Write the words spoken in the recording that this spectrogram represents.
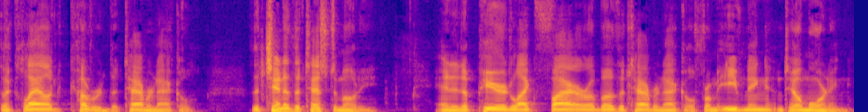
the cloud covered the tabernacle, the tent of the testimony, and it appeared like fire above the tabernacle from evening until morning.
